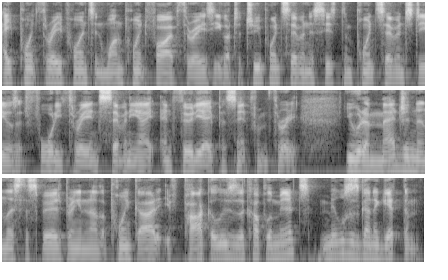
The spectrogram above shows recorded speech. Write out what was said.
8.3 points and 1.5 threes. He got to 2.7 assists and 0.7 steals at 43 and 78 and 38% from three. You would imagine, unless the Spurs bring in another point guard, if Parker loses a couple of minutes, Mills is going to get them.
